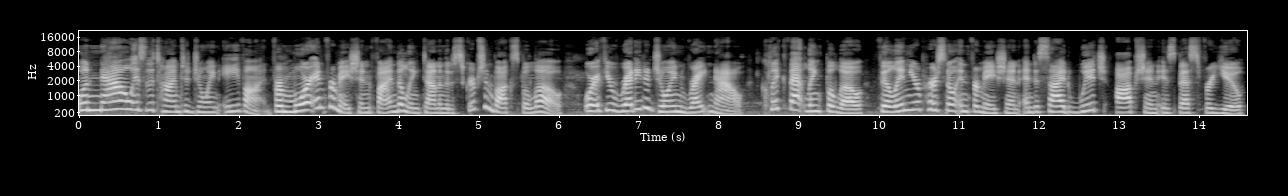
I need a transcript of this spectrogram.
Well, now is the time to join Avon. For more information, find the link down in the description box below. Or if you're ready to join right now, click that link below, fill in your personal information, and decide which option is best for you,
